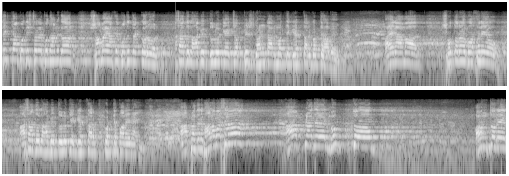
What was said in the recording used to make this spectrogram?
শিক্ষা প্রতিষ্ঠানের প্রধানগণ সময় আছে পদত্যাগ করুন। আসাদুল হাবিব দুলুকে চব্বিশ ঘণ্টার মধ্যে গ্রেপ্তার করতে হবে। ভাইরা আমার, সতেরো বছরেও আসাদুল হাবিব দুলুকে গ্রেপ্তার করতে পারে নাই। আপনাদের ভালোবাসা আপনাদের মুক্ত অন্তরের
